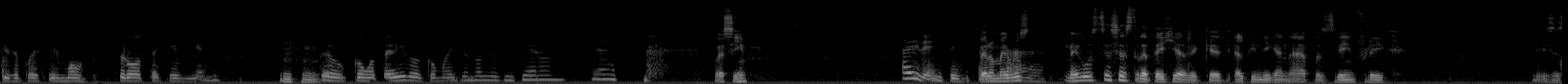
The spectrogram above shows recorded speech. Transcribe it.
que se puede decir? Monstruote que viene. Pero como te digo, como ellos no los hicieron, eh, Pues sí, ahí dense. Pero ahí me está. gusta, me gusta esa estrategia de que al fin digan, ah, pues Game Freak. Dices,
